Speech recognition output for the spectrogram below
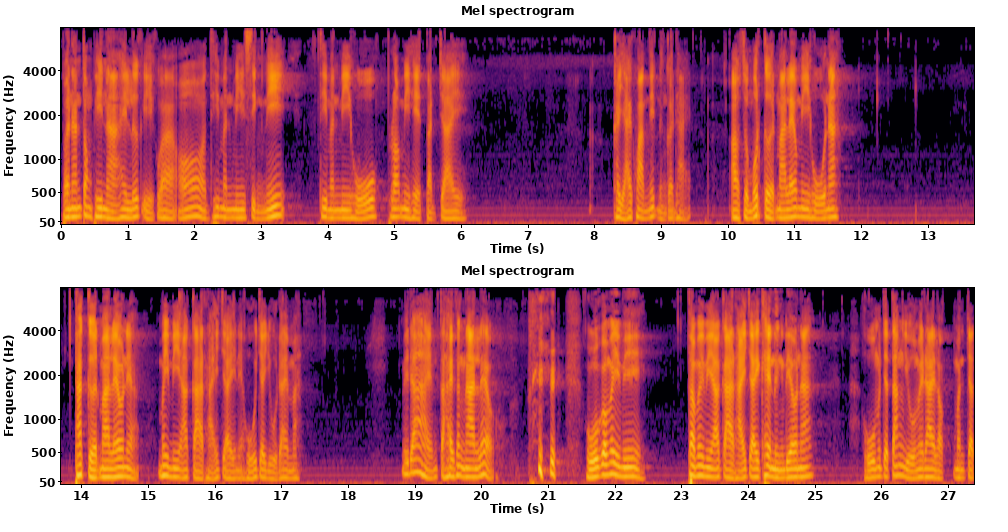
เพราะนั้นต้องพิจารณาให้ลึกอีกว่าอ๋อที่มันมีสิ่งนี้ที่มันมีหู เพราะมีเหตุปัจจัย ขยายความนิดหนึ่งก็ได้ เอาสมมติเกิดมาแล้วมีหูนะ ถ้าเกิดมาแล้วเนี่ย ไม่มีอากาศหายใจเนี่ย หูจะอยู่ได้ไหมไม่ได้มันตายตั้งนานแล้ว หูก็ไม่มี ถ้าไม่มีอากาศหายใจแค่หนึ่งเดียวนะ หูมันจะตั้งอยู่ไม่ได้หรอก มันจะ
